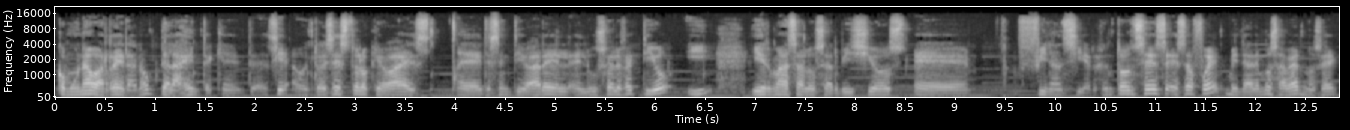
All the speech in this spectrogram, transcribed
como una barrera ¿no? de la gente. Que, entonces esto lo que va es eh, desincentivar el, el, uso del efectivo y ir más a los servicios eh, financieros. Entonces, esa fue, miraremos a ver, no sé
